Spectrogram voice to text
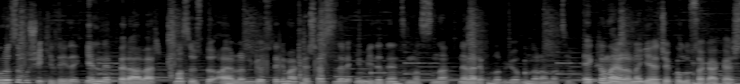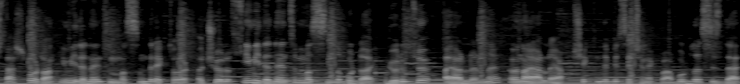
Burası bu şekildeydi. Gelin hep beraber masaüstü ayarlarını göstereyim arkadaşlar sizlere. Nvidia denetim masasında neler yapılabiliyor bunları anlatayım. Ekran ayarlarına gelecek olursak arkadaşlar. Buradan Nvidia denetim masasını direkt olarak açıyoruz. Nvidia denetim masasında burada görüntü ayarlarını ön ayarla yap şeklinde bir seçenek var. Burada sizde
